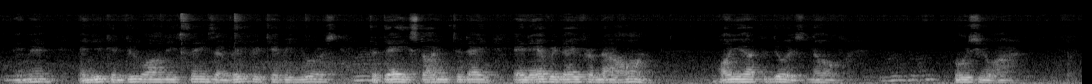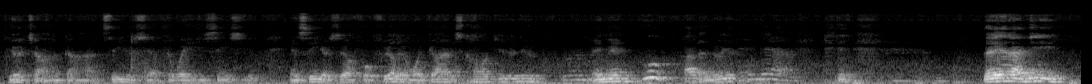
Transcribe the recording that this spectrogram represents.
Mm-hmm. Amen. And you can do all these things and victory can be yours mm-hmm. today, starting today, and every day from now on. All you have to do is know mm-hmm. whose you are. You're a child of God. See yourself the way he sees you. And see yourself fulfilling what God has called you to do. Amen. Woo, hallelujah. Amen. The NIV,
